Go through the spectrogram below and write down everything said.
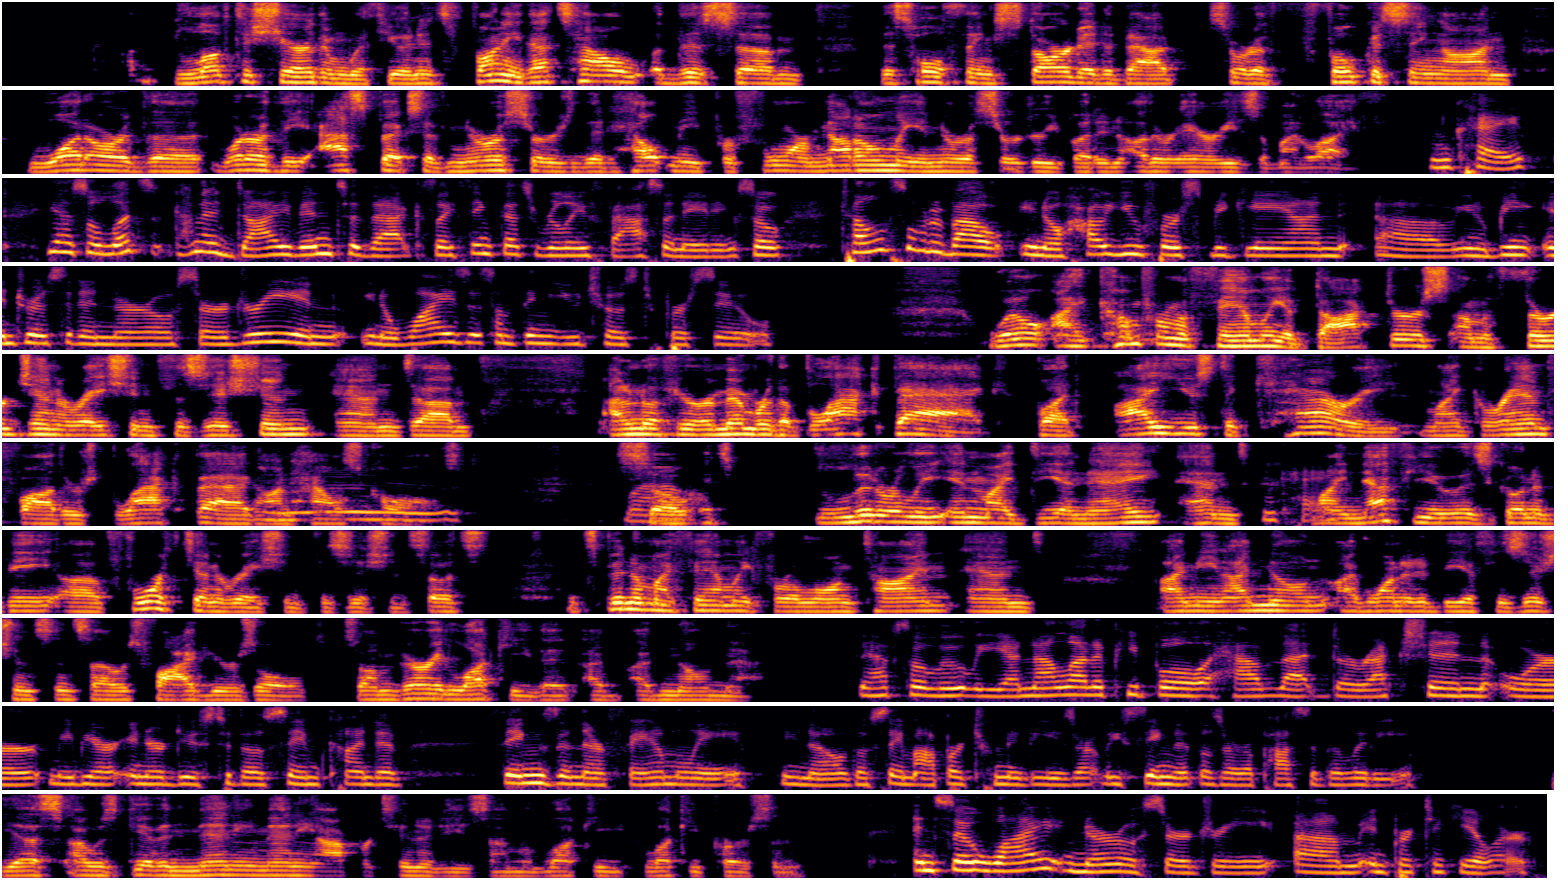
I'd love to share them with you and it's funny that's how this um, this whole thing started about sort of focusing on what are the what are the aspects of neurosurgery that help me perform not only in neurosurgery but in other areas of my life Okay. Yeah. So let's kind of dive into that because I think that's really fascinating. So tell us a little bit about, you know, how you first began, uh, you know, being interested in neurosurgery and, you know, why is it something you chose to pursue? Well, I come from a family of doctors. I'm a third generation physician. And um, I don't know if you remember the black bag, but I used to carry my grandfather's black bag on house calls. Mm. Wow. So it's literally in my DNA. And okay. my nephew is going to be a fourth generation physician. So it's it's been in my family for a long time. And I mean, I've known I've wanted to be a physician since I was five years old. So I'm very lucky that I've, I've known that. Absolutely. And not a lot of people have that direction or maybe are introduced to those same kind of things in their family, you know, those same opportunities, or at least seeing that those are a possibility. Yes, I was given many, many opportunities. I'm a lucky, lucky person. And so, why neurosurgery um, in particular?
